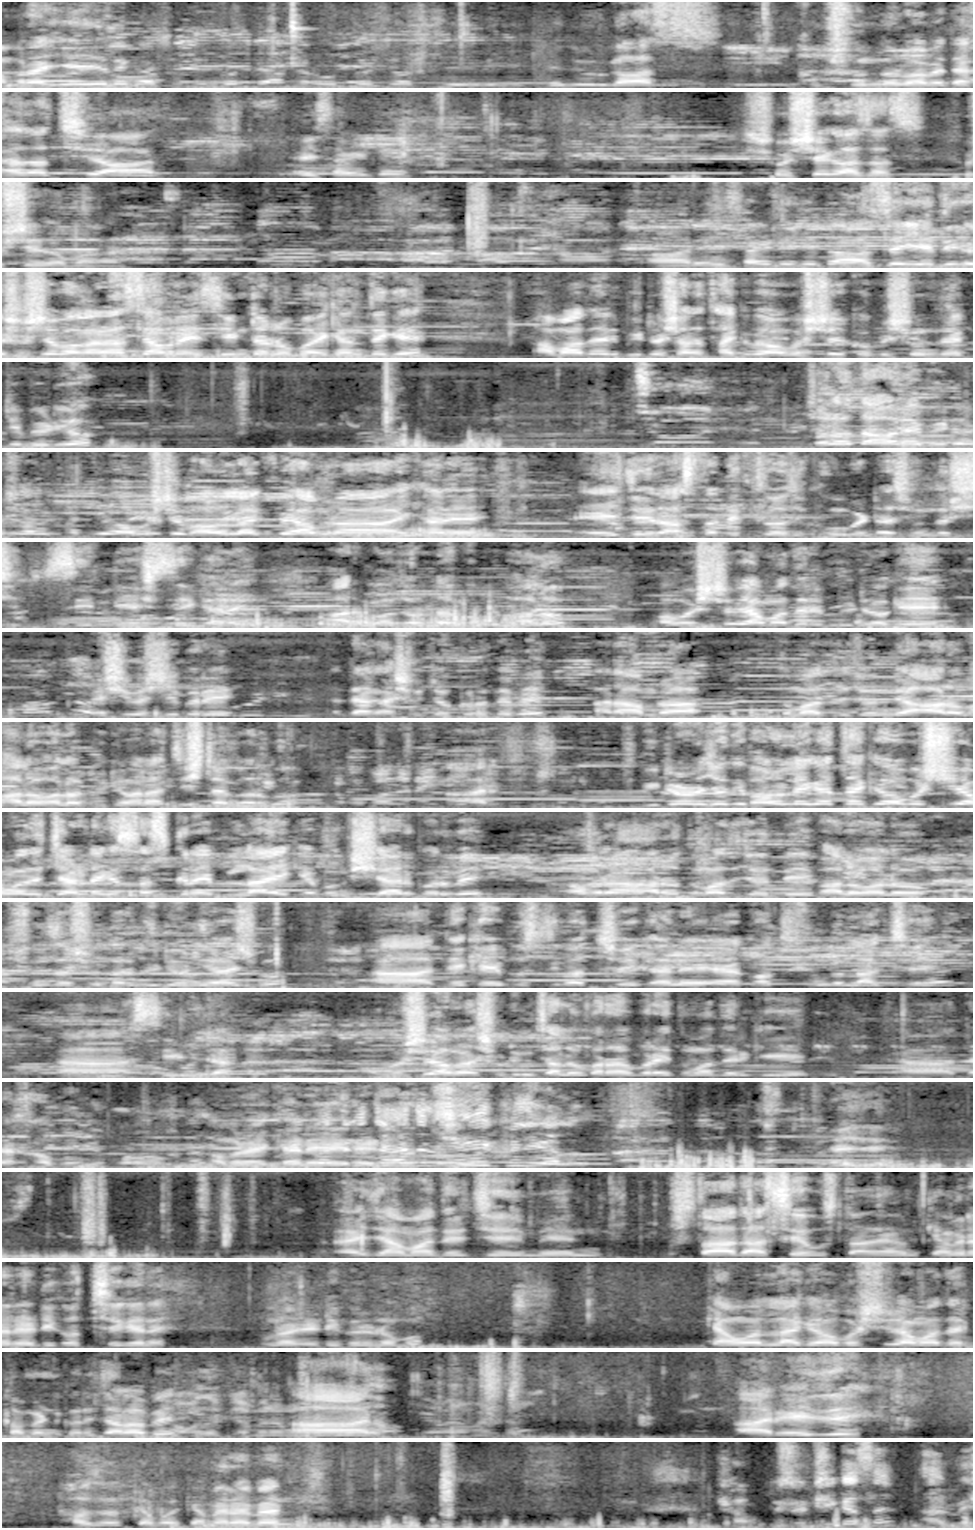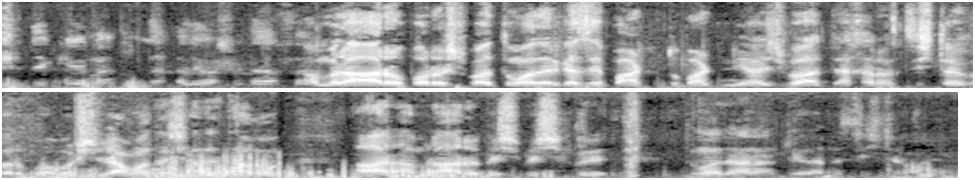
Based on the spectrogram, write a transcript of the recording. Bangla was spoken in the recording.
আমরা এই এলাকায় শুটিং করতে আসার উদ্দেশ্য হচ্ছে খেজুর গাছ খুব সুন্দরভাবে দেখা যাচ্ছে আর এই সাইডে সর্ষে গাছ আছে, সর্ষে বাগান। আর এই সাইডে যেটা আছে, এদিকে সর্ষে বাগান আছে, আমরা এই সিনটা নেব এখান থেকে। আমাদের ভিডিওর সাথে থাকবে অবশ্যই খুবই সুন্দর একটি ভিডিও। চলো তাহলে ভিডিওর সাথে থাকবে অবশ্যই ভালো লাগবে। আমরা এখানে এই যে রাস্তা দেখতে পাচ্ছি, খুব একটা সুন্দর সিন নিয়ে এসেছি এখানে। আর গজলটা খুবই ভালো। অবশ্যই আমাদের ভিডিওকে বেশি বেশি করে দেখার সুযোগ করে দেবে। আর আমরা তোমাদের জন্য আরও ভালো ভালো ভিডিও আনার চেষ্টা করব। আর ভিডিওটা যদি ভালো লেগে থাকে, অবশ্যই আমাদের চ্যানেলটাকে সাবস্ক্রাইব লাইক এবং শেয়ার করবে। আমরা আরও তোমাদের জন্য ভালো ভালো, সুন্দর সুন্দর ভিডিও নিয়ে আসব। দেখেই বুঝতে পারছ এখানে কত সুন্দর লাগছে। সিনটা অবশ্যই আমরা শুটিং চালু করার পরেই তোমাদেরকে দেখাবো। আমরা এখানে রেডি হচ্ছি। এই যে এই যে আমাদের যে মেন উস্তাদ আছে উস্তাদ এখন ক্যামেরা রেডি করছে এখানে। আমরা রেডি করে নেব। কেমন লাগে অবশ্যই আমাদের কমেন্ট করে জানাবে। আর আর এই যে হজরত ক্যামেরাম্যান ঠিক আছে, আর বেশি না আমরা আরও পরস্পর তোমাদের কাছে পার্ট টু পার্ট নিয়ে আসব, আর দেখানোর চেষ্টা করব। অবশ্যই আমাদের সাথে থাকো আর আমরা আরও বেশি বেশি করে তোমাদের আনার দেখানোর চেষ্টা করব।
